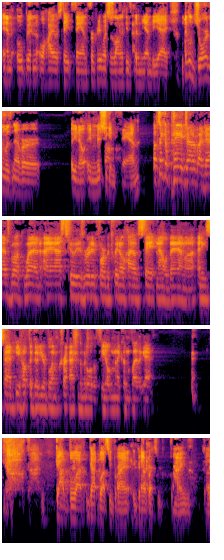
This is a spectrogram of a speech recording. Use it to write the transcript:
an open Ohio State fan for pretty much as long as he's been in the NBA. Michael Jordan was never, you know, a Michigan fan. I'll take a page out of my dad's book when I asked who he was rooting for between Ohio State and Alabama, and he said he hoped the Goodyear blimp crashed in the middle of the field and they couldn't play the game. God bless, God bless you, Brian. God bless you, Brian. All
